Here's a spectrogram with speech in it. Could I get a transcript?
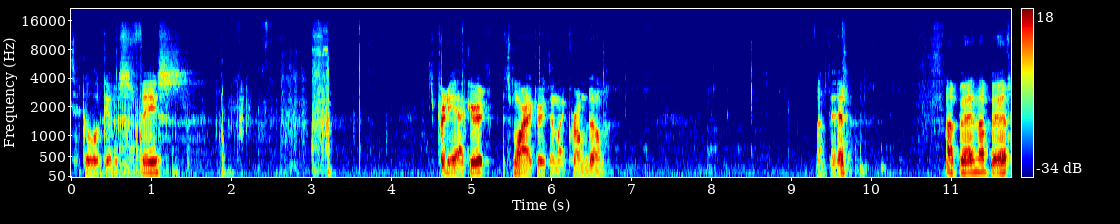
Take a look at his face. It's pretty accurate. It's more accurate than like Chrome Dome. Not bad. Not bad, not bad.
